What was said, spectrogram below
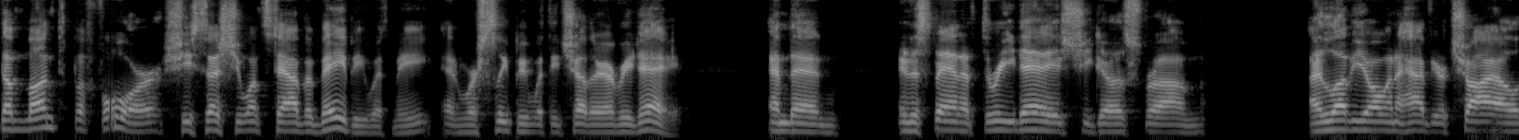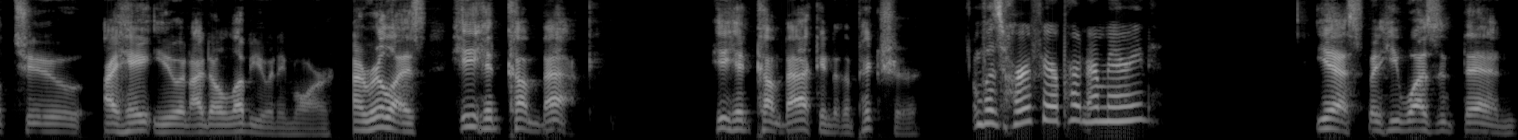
the month before she says she wants to have a baby with me and we're sleeping with each other every day. And then in a span of three days, she goes from I love you, I want to have your child, to I hate you and I don't love you anymore. I realized he had come back. He had come back into the picture. Was her affair partner married? Yes, but he wasn't then.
